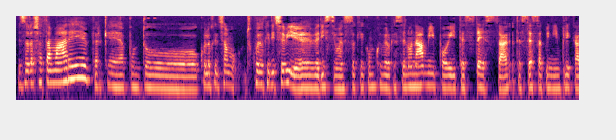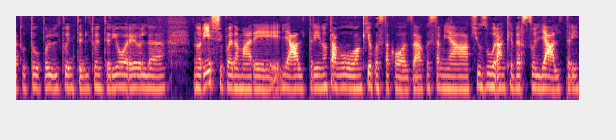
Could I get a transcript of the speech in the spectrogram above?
Mi sono lasciata amare perché appunto quello che diciamo, quello che dicevi è verissimo, nel senso che comunque è vero che se non ami poi te stessa, te stessa quindi implica tutto il tuo, il tuo interiore, il- non riesci poi ad amare gli altri. Notavo anch'io questa cosa, questa mia chiusura anche verso gli altri,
